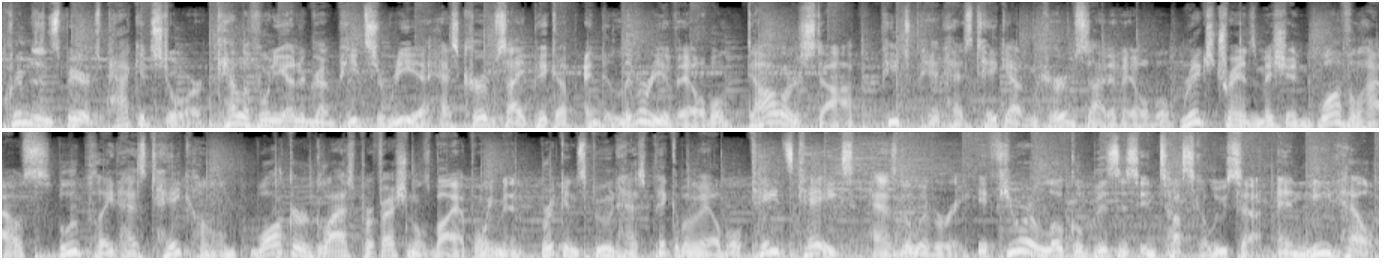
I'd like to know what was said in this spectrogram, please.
Crimson Spirits Package Store, California Underground Pizzeria has curbside pickup and delivery available, Dollar Stop, Peach Pit has takeout and curbside available, Rick's Transmission, Waffle House, Blue Plate has take home, Walker Glass Professionals by appointment, Brick and Spoon has pickup available, Kate's Cakes has delivery. If you're a local business in Tuscaloosa and need help,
